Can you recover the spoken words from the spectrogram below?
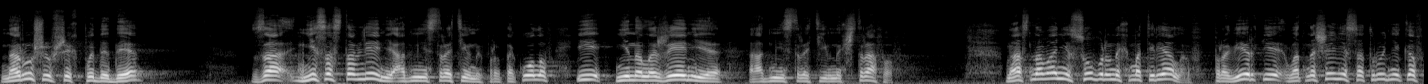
нарушивших ПДД, за несоставление административных протоколов и неналожение административных штрафов. На основании собранных материалов проверки в отношении сотрудников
